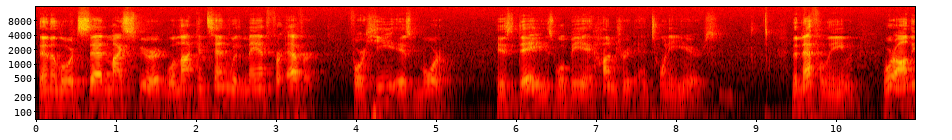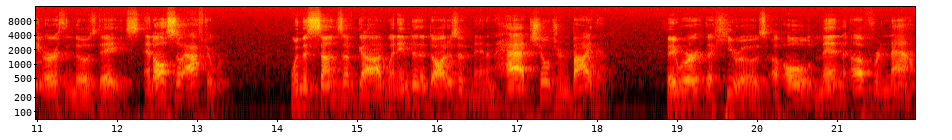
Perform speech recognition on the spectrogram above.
Then the Lord said, My spirit will not contend with man forever, for he is mortal. His days will be a hundred and twenty years. The Nephilim were on the earth in those days, and also afterward, when the sons of God went into the daughters of men and had children by them. They were the heroes of old, men of renown.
